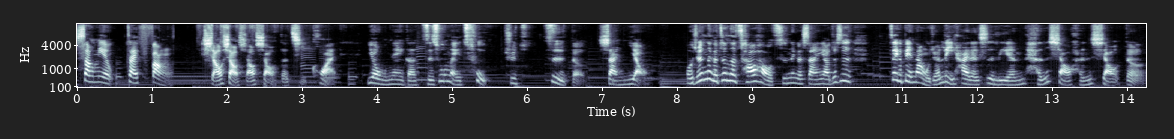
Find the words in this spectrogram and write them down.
上面再放小小小小的几块用那个紫苏梅醋去制的山药，我觉得那个真的超好吃。那个山药就是这个便当，我觉得厉害的是连很小很小的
